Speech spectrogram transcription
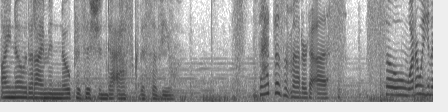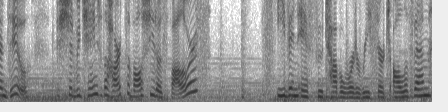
I know that I'm in no position to ask this of you. That doesn't matter to us. So what are we gonna do? Should we change the hearts of all Shido's followers? Even if Futaba were to research all of them,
